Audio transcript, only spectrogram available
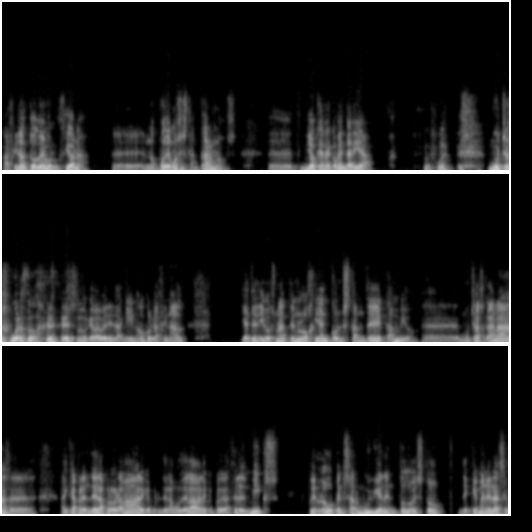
al final todo evoluciona. Eh, no podemos estancarnos. Eh, ¿Yo qué recomendaría? Mucho esfuerzo, eso es lo que va a venir aquí, ¿no? Porque al final, ya te digo, es una tecnología en constante cambio. Eh, muchas ganas, hay que aprender a programar, hay que aprender a modelar, hay que aprender a hacer el mix, pero luego pensar muy bien en todo esto, de qué manera se,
